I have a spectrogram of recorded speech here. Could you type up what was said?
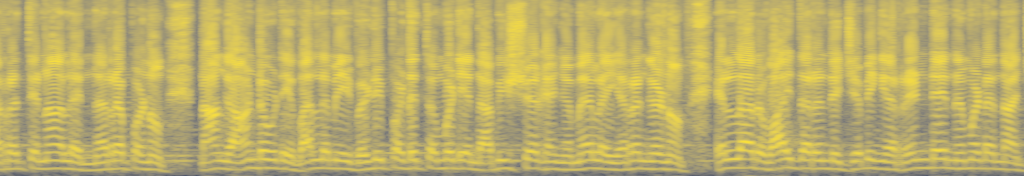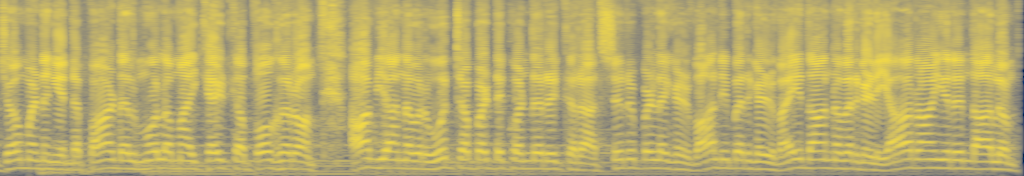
வரத்தினால நிரப்பணும். நாங்க ஆண்டவுடைய வல்லமையை வெளிப்படுத்தும்படி அந்த அபிஷேகம் எங்க மேல இறங்கணும். எல்லாரும் வாய் திறந்து ஜெபிங்க. ரெண்டே நிமிடம் தான் ஜோமனுங்க இந்த பாடல் மூலமாய் கேட்க போகிறோம். ஆவியானவர் ஊற்றப்பட்டு கொண்டிருக்கிறார். சிறு பிள்ளைகள் வாலிபர்கள் வயதானவர்கள் யாராயிருந்தாலும்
